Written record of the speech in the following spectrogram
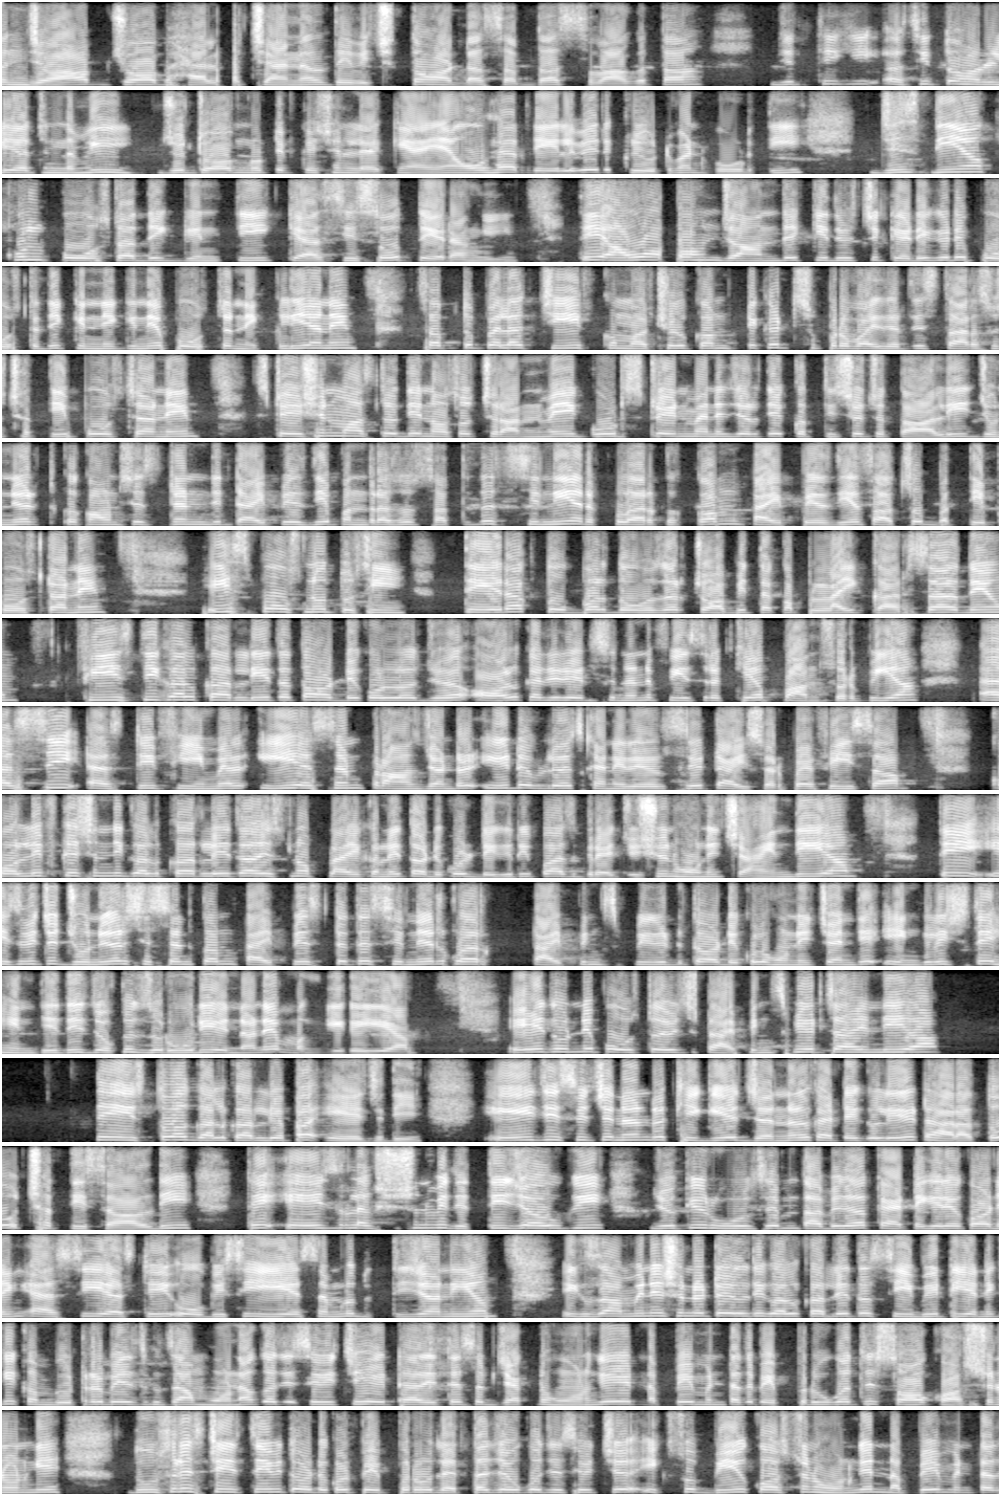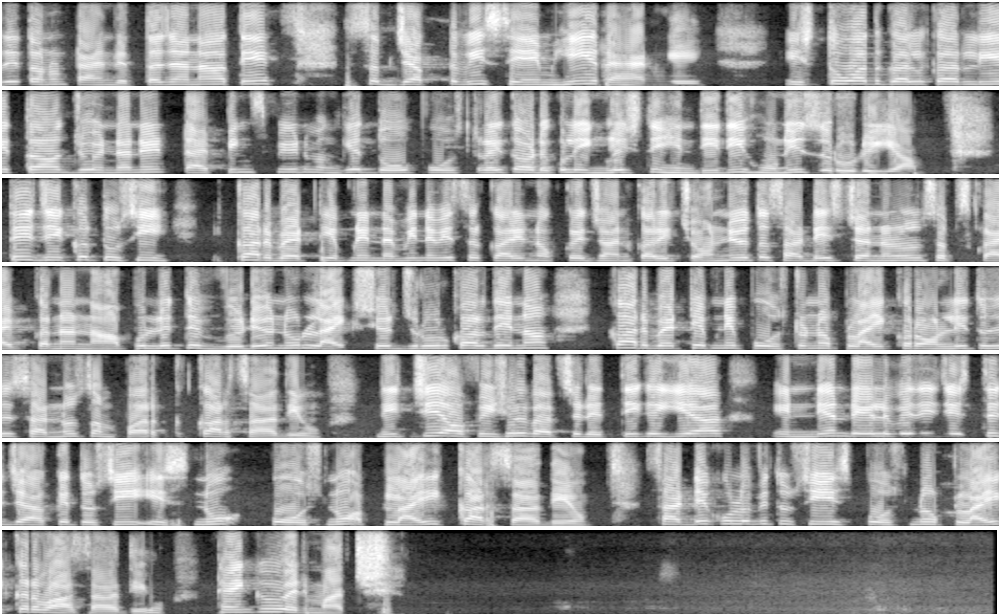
Punjab job help channel ਦੇ ਵਿੱਚ ਤੁਹਾਡਾ ਸਭ ਦਾ ਸਵਾਗਤ ਆ। ਜਿੱਥੇ ਕਿ ਅਸੀਂ ਤੁਹਾਡੇ ਲਈ ਅੱਜ ਨਵੀਂ ਜੋ ਜੌਬ ਨੋਟੀਫਿਕੇਸ਼ਨ ਲੈ ਕੇ ਆਏ ਹਾਂ ਉਹ ਹੈ ਰੇਲਵੇ ਰਿਕਰੂਟਮੈਂਟ ਬੋਰਡ ਦੀ, ਜਿਸ ਦੀਆਂ ਕੁੱਲ ਪੋਸਟਾਂ ਦੀ ਗਿਣਤੀ 8113 ਗੀ। ਤੇ ਆਓ ਆਪਾਂ ਹੁਣ ਜਾਣਦੇ ਕਿ ਇਹਦੇ ਵਿੱਚ ਕਿਹੜੇ ਕਿਹੜੇ ਪੋਸਟ ਦੀ ਕਿੰਨੇ ਕਿੰਨੇ ਪੋਸਟਾਂ ਨਿਕਲੀਆਂ ਨੇ। ਸਭ ਤੋਂ ਪਹਿਲਾਂ chief commercial cum ticket supervisor ਦੀ 1736 ਪੋਸਟਾਂ ਨੇ। ਸਟੇਸ਼ਨ ਮਾਸਟਰ ਦੀ 994 ਗੁੱਡਸ ਟ੍ਰੇਨ ਮੈਨੇਜਰ ਦੀ 3144 ਜੂਨੀਅਰ ਅਕਾਊਂਟ ਅਸਿਸਟੈਂਟ ਦੀ ਟਾਈਪਿਸਟ ਦੀ 1507 ਤੇ ਸੀਨੀਅਰ ਕਲਰਕ ਕਮ ਟਾਈਪਿਸਟ ਦੀਆਂ 732 ਪੋਸਟਾਂ ਨੇ। ਇਸ ਪੋਸਟ ਨੂੰ ਤੁਸੀਂ 13 ਅਕਤੂਬਰ 2024 ਤੱਕ ਅਪਲਾਈ ਕਰ ਸਕਦੇ ਹੋ। ਫੀਸ ਦੀ ਗੱਲ ਕਰ ਲਈਏ ਤਾਂ ਤੁਹਾਡੇ ਕੋਲ ਜੋ ਹੈ ਆਲ ਕੈਂਡੀਡੇਟਸ ਇਹਨਾਂ ਨੇ ਫੀਸ ਰੱਖੀ ਹੈ 500 ਰੁਪਿਆ SC ST female ESM transgender EWS candidates ਲਈ 250 ਰੁਪਏ ਫੀਸ ਆ। ਕੁਆਲੀਫਿਕੇਸ਼ਨ ਦੀ ਗੱਲ ਕਰ ਲਈ ਤਾਂ ਇਸ ਨੂੰ ਅਪਲਾਈ ਕਰਨ ਲਈ ਤੁਹਾਡੇ ਕੋਲ ਡਿਗਰੀ ਪਾਸ ਗ੍ਰੈਜੂਏਸ਼ਨ ਹੋਣੀ ਚਾਹੀਦੀ ਆ। ਤੇ ਇਸ ਵਿੱਚ ਜੂਨੀਅਰ ਅਸਿਸਟੈਂਟ ਕਮ ਟਾਈਪਿਸਟ ਤੇ ਸੀਨੀਅਰ ਕਲਰਕ ਟਾਈਪਿੰਗ ਸਪੀਡ ਤੁਹਾਡੇ ਕੋਲ ਹੋਣੀ ਚਾਹੀਦੀ ਹੈ ਇੰਗਲਿਸ਼ ਤੇ ਹਿੰਦੀ ਦੀ, ਜੋ ਕਿ ਜ਼ਰੂਰੀ ਇਹਨਾਂ ਨੇ ਮੰਗੀ ਗਈ ਆ। ਇਹ ਦੋਨੇ ਪੋਸਟ ਵਿੱਚ ਟਾਈਪਿੰਗ ਸਪੀਡ ਚਾਹੀਦੀ ਆ। ਤੇ ਇਸ ਤੋਂ ਬਾਅਦ ਗੱਲ ਕਰ ਲਈ ਆਪਾਂ ਏਜ ਦੀ। ਏਜ ਇਸ ਵਿੱਚ ਇਹਨਾਂ ਨੇ ਰੱਖੀ ਗਈ ਹੈ ਜਨਰਲ ਕੈਟੇਗਰੀ 18 ਤੋਂ 36 ਸਾਲ ਦੀ ਤੇ ਏਜ ਰਿਲੈਕਸੇਸ਼ਨ ਵੀ ਦਿੱਤੀ ਜਾਊਗੀ, ਜੋ ਕਿ ਰੂਲਸ ਦੇ ਮੁਤਾਬਿਕ ਆ category according SC ST OBC ESM ਨੂੰ ਦਿੱਤੀ ਜਾਣੀ ਆ। ਐਗਜ਼ਾਮੀਨੇਸ਼ਨ ਡਿਟੇਲ ਦੀ ਗੱਲ ਕਰ ਲਈ ਤਾਂ ਸੀਬੀਟੀ ਯਾਨੀ ਕਿ ਕੰਪਿਊਟਰ ਬੇਸਡ ਐਗਜ਼ਾਮ ਹੋਣਾਗਾ, ਜਿਸ ਵਿੱਚ ਹੇਠਾਂ ਦਿੱਤੇ ਸਬਜੈਕਟ ਹੋਣਗੇ 90 ਮਿੰਟਾਂ ਦਾ ਪੇਪਰ ਹੋਊਗਾ ਤੇ 100 ਕੁਐਸਚਨ ਹੋਣਗੇ। ਦੂਸਰੇ ਸਟੇਜ ਤੇ ਵੀ ਤੁਹਾਡੇ ਕੋਲ ਪੇਪਰ ਉਹ ਦਿੱਤਾ ਜਾਊਗਾ, ਜਿਸ ਵਿੱਚ 120 ਕੁਐਸਚਨ ਹੋਣਗੇ 90 ਮਿੰਟਾਂ ਦੇ ਤੁਹਾਨੂੰ ਟਾਈਮ ਦਿੱਤਾ ਜਾਣਾ ਤੇ ਸਬਜੈਕਟ ਵੀ ਸੇਮ ਹੀ ਰਹਿਣਗੇ। ਇਸ ਤੋਂ ਬਾਅਦ ਗੱਲ ਕਰ ਲਈਏ ਤਾਂ ਜੋ ਇਹਨਾਂ ਨੇ ਟਾਈਪਿੰਗ ਸਪੀਡ ਮੰਗੀ ਹੈ, ਦੋ ਪੋਸਟ ਲਈ ਤੁਹਾਡੇ ਕੋਲ ਇੰਗਲਿਸ਼ ਤੇ ਹਿੰਦੀ ਦੀ ਹੋਣੀ ਜ਼ਰੂਰੀ ਆ। ਤੇ ਜੇਕਰ ਤੁਸੀਂ ਘਰ ਬੈਠੇ ਆਪਣੇ ਨਵੀਂ ਨਵੀਂ ਸਰਕਾਰੀ ਨੌਕਰੀ ਜਾਣਕਾਰੀ ਚਾਹੁੰਦੇ ਹੋ, ਤਾਂ ਸਾਡੇ ਇਸ ਚੈਨਲ ਨੂੰ ਸਬਸਕ੍ਰਾਈਬ ਕਰਨਾ ਨਾ ਭੁੱਲਿਓ ਤੇ ਵੀਡੀਓ ਨੂੰ ਲਾਈਕ ਸ਼ੇਅਰ ਜ਼ਰੂਰ ਕਰ ਦੇਣਾ। ਘਰ ਬੈਠੇ ਆਪਣੇ ਪੋਸਟਾਂ ਨੂੰ ਅਪਲਾਈ ਕਰਾਉਣ ਲਈ ਤੁਸੀਂ ਸਾਨੂੰ ਸੰਪਰਕ ਕਰ ਸਕਦੇ ਹੋ। ਨੀਚੇ ਆਫੀਸ਼ੀਅਲ ਵੈਬਸਾਈਟ ਦਿੱਤੀ ਗਈ ਆ ਇੰਡੀਅਨ ਰੇਲਵੇ ਦੀ, ਜਿਸ ਤੇ ਜਾ ਕੇ ਤੁਸੀਂ ਇਸ ਨੂੰ ਪੋਸਟ ਨੂੰ ਅਪਲਾਈ ਕਰ ਸਕਦੇ ਹੋ। ਸਾਡੇ ਕੋਲੋਂ ਵੀ ਤੁਸੀਂ ਇਸ ਪੋਸਟ ਨੂੰ ਅਪਲਾਈ ਕਰਵਾ ਸਕਦੇ ਹੋ। Thank you very much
